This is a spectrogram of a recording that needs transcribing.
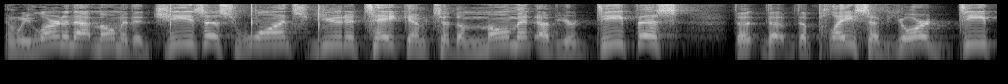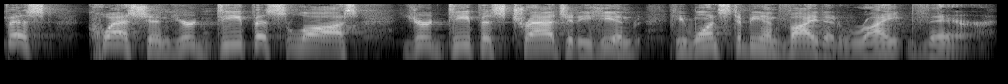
And we learn in that moment that Jesus wants you to take him to the moment of your deepest, the, the, the place of your deepest question, your deepest loss, your deepest tragedy, he, he wants to be invited right there.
